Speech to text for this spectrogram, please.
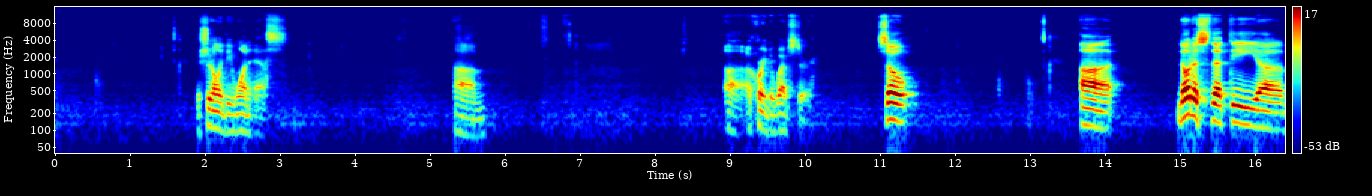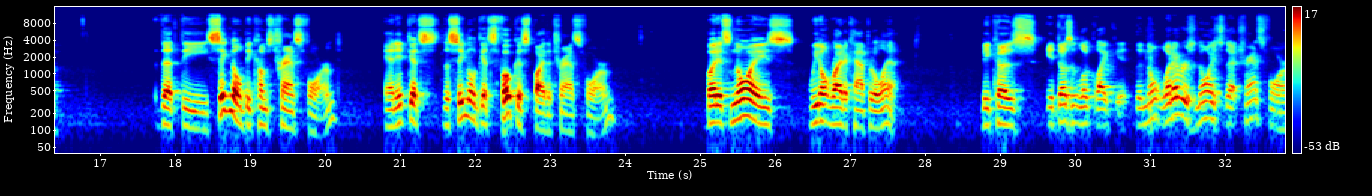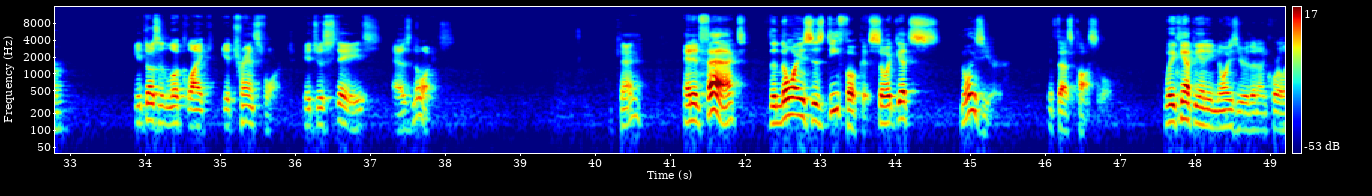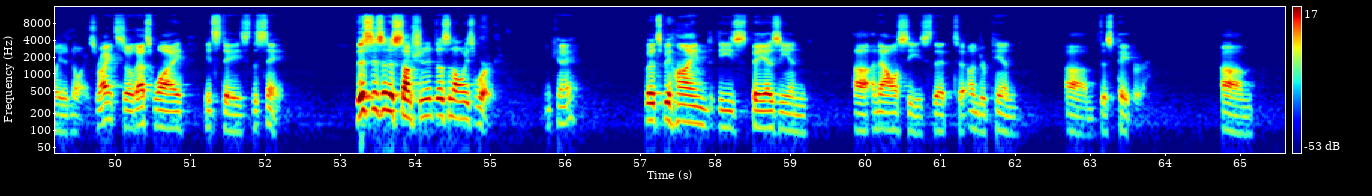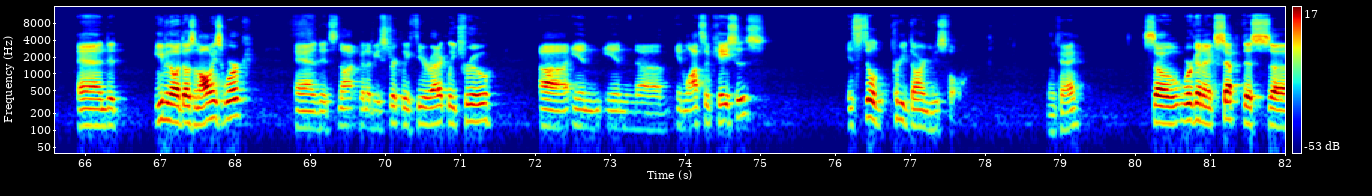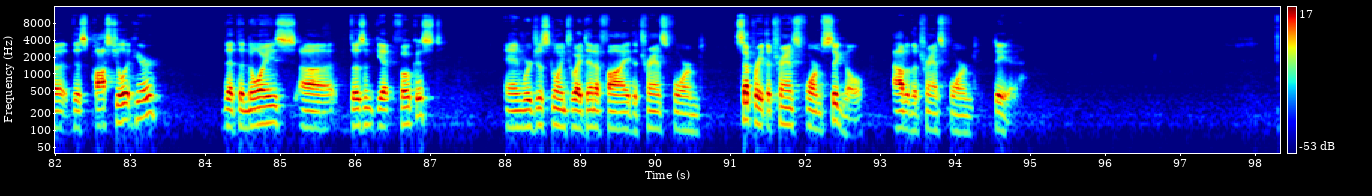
there should only be one S. Um, uh, according to Webster. So uh, notice that the uh, that the signal becomes transformed, and it gets the signal gets focused by the transform, but its noise we don't write a capital N because it doesn't look like it, the no, whatever's noise to that transform, it doesn't look like it transformed. It just stays as noise. Okay, and in fact, the noise is defocused, so it gets noisier, if that's possible. Well, it can't be any noisier than uncorrelated noise, right? So that's why it stays the same. This is an assumption; it doesn't always work. Okay, but it's behind these Bayesian uh, analyses that uh, underpin um, this paper. Um, and it, even though it doesn't always work, and it's not going to be strictly theoretically true uh, in in uh, in lots of cases, it's still pretty darn useful. Okay, so we're going to accept this uh, this postulate here that the noise uh, doesn't get focused, and we're just going to identify the transformed, separate the transformed signal out of the transformed data.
